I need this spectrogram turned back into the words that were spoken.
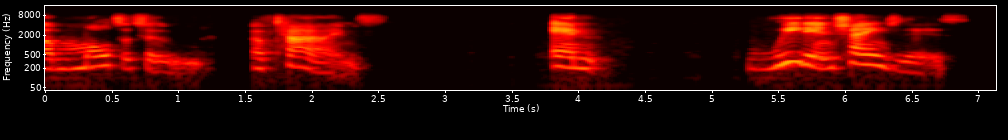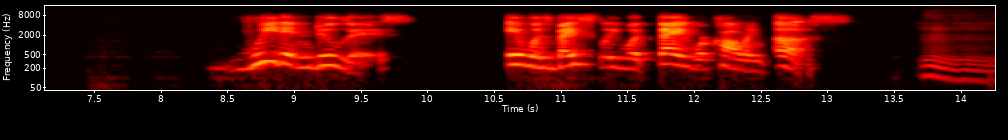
a multitude of times. And we didn't change this. We didn't do this. It was basically what they were calling us Mm-hmm.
